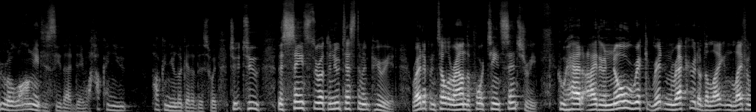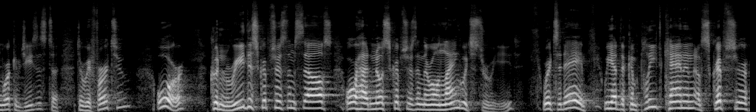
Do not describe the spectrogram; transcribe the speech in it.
We were longing to see that day. Well, how can you how can you look at it this way? To, to the saints throughout the New Testament period, right up until around the 14th century, who had either no written record of the life and work of Jesus to, to refer to, or couldn't read the scriptures themselves, or had no scriptures in their own language to read. Where today we have the complete canon of scripture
